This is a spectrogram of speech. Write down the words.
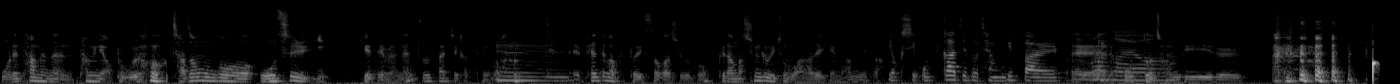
오래 타면은 당연히 아프고요. 자전거 옷을 입 게 되면은 쫄바지 같은 거 음. 예, 패드가 붙어 있어가지고 그나마 충격이 좀 완화되기는 합니다. 역시 옷까지도 장비빨. 예, 맞아요. 옷도 장비를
